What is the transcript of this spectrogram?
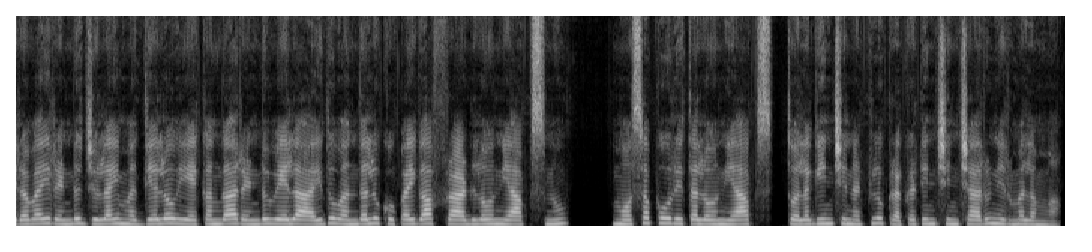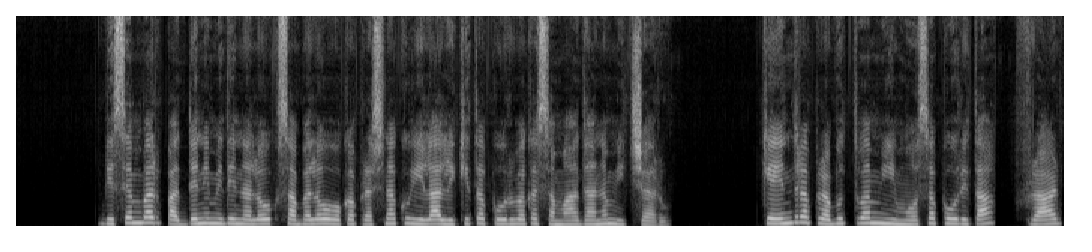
ఇరవై రెండు జులై మధ్యలో ఏకంగా రెండు వేల ఐదు వందలకు పైగా ఫ్రాడ్ లోన్ యాప్స్ను మోసపూరిత లోన్ యాప్స్ తొలగించినట్లు ప్రకటించారు నిర్మలమ్మ. డిసెంబర్ పద్దెనిమిదిన లోక్ సభలో ఒక ప్రశ్నకు ఇలా లిఖితపూర్వక సమాధానం ఇచ్చారు. కేంద్ర ప్రభుత్వం ఈ మోసపూరిత ఫ్రాడ్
